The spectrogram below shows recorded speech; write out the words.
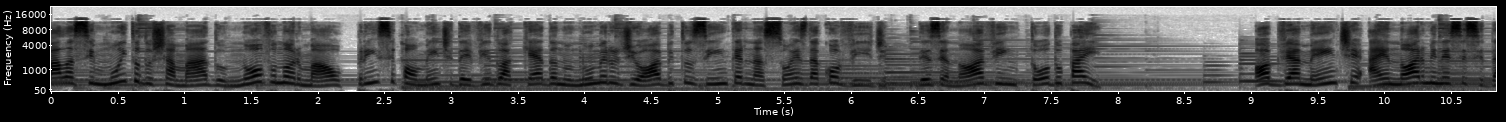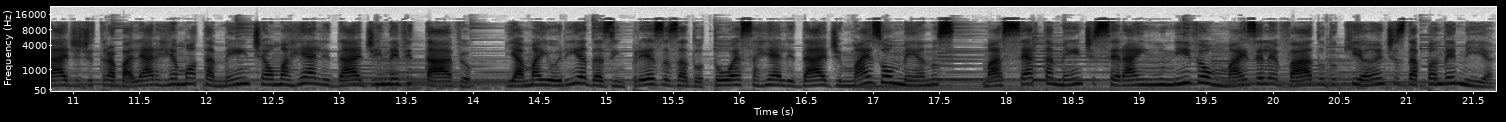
Fala-se muito do chamado novo normal, principalmente devido à queda no número de óbitos e internações da Covid-19 em todo o país. Obviamente, a enorme necessidade de trabalhar remotamente é uma realidade inevitável, e a maioria das empresas adotou essa realidade mais ou menos, mas certamente será em um nível mais elevado do que antes da pandemia.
